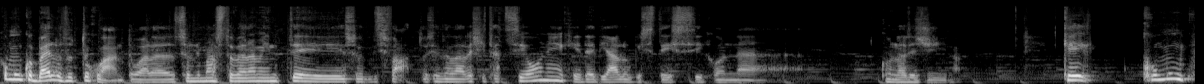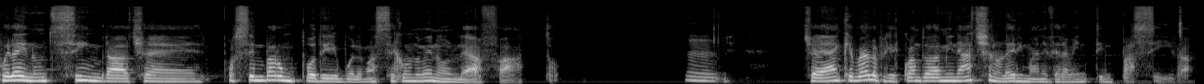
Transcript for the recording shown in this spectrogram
comunque bello tutto quanto guarda, sono rimasto veramente soddisfatto sia dalla recitazione che dai dialoghi stessi con, con la regina che comunque lei non sembra cioè può sembrare un po' debole, ma secondo me non le ha affatto. Mm. Cioè, è anche bello perché quando la minacciano lei rimane veramente impassiva.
